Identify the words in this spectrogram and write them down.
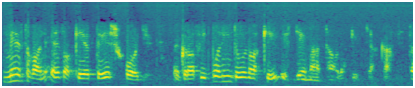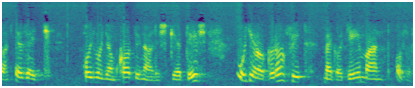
miért van ez a kérdés, hogy grafitból indulnak ki, és gyémánt alakítják át. Tehát ez egy, hogy mondjam, kardinális kérdés. Ugye a grafit meg a gyémánt az a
